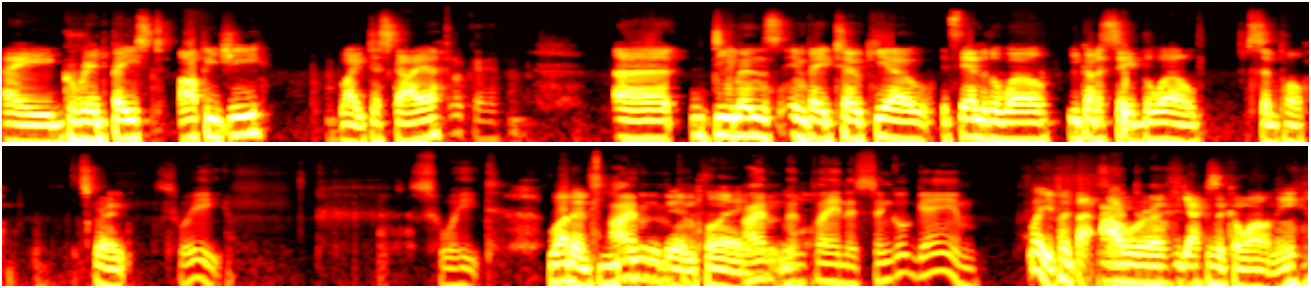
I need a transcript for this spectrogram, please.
a grid-based RPG like Disgaea. Okay. Uh, demons invade Tokyo. It's the end of the world. You got to save the world. Simple. It's great. Sweet. Sweet. What have you I been playing? I haven't been playing a single game. Well, you played that hour of Yakuza Kiwami.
